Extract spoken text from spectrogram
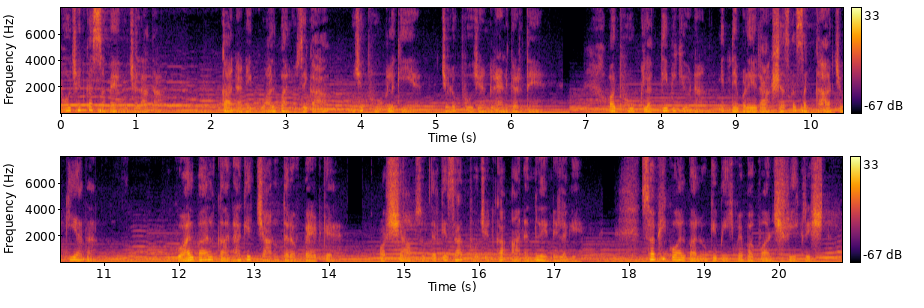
भोजन का समय हो चला था। कान्हा ने ग्वाल बालों से कहा, मुझे भूख लगी है, चलो भोजन ग्रहण करते हैं। और भूख लगती भी क्यों ना, इतने बड़े राक्षस का संघार जो किया था? ग्वाल बाल कान्हा के चारों तरफ़ बैठ गए और श्याम सुंदर के साथ भोजन का आनंद लेने लगे। सभी ग्वाल बालों के बीच में भगवान श्री कृष्ण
